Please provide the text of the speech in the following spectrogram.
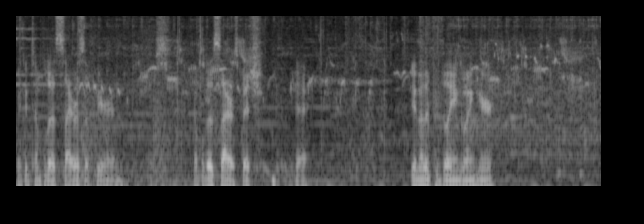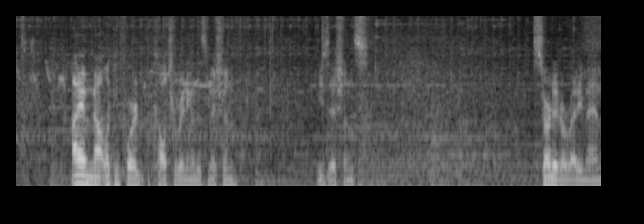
Make a Temple to Osiris up here, and... Oops. Temple to Osiris, bitch. Okay. Get another pavilion going here. I am not looking forward to the culture rating of this mission. Musicians. Started already, man.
